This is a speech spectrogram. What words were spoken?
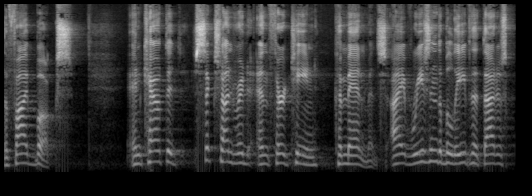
the five books, and counted 613 commandments. I have reason to believe that that is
